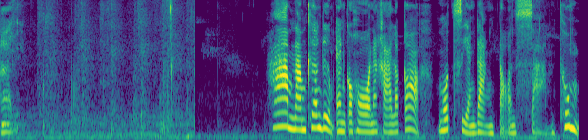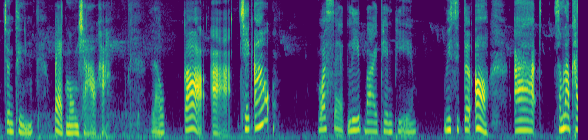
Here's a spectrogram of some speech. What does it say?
ให้ ห้ามนำเครื่องดื่มแอลกอฮอล์นะคะ แล้วก็งดเสียงดังตอนสามทุ่มจนถึง8โมงเช้าค่ะ แล้วก็อ่าเช็คเอาท์ What's that leave by 10 p.m. visitor อ๋ออ่าสำหรับใคร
